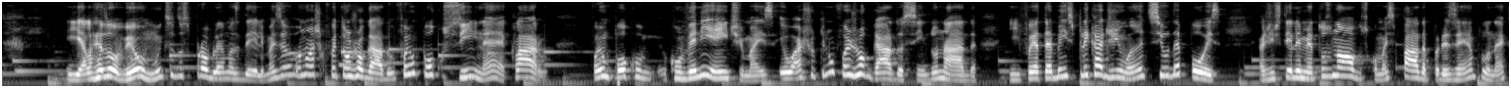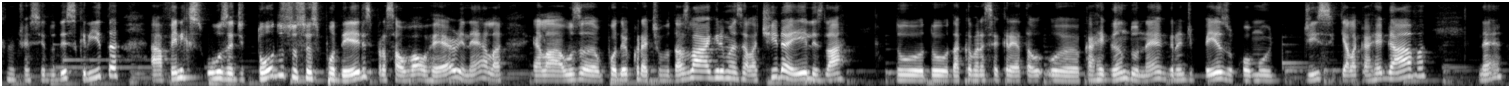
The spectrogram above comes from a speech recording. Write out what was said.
E ela resolveu muitos dos problemas dele, mas eu não acho que foi tão jogado. Foi um pouco sim, né? Claro foi um pouco conveniente, mas eu acho que não foi jogado assim do nada. E foi até bem explicadinho antes e o depois. A gente tem elementos novos, como a espada, por exemplo, né, que não tinha sido descrita. A Fênix usa de todos os seus poderes para salvar o Harry, né? Ela, ela usa o poder curativo das lágrimas, ela tira eles lá do, do, da Câmara Secreta uh, carregando, né, grande peso, como disse que ela carregava, né?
